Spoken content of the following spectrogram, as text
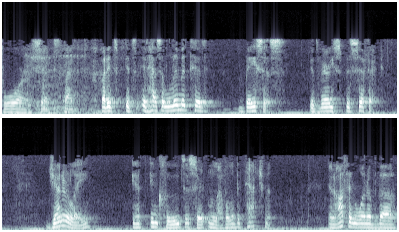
four or six. But, but it's, it's, it has a limited basis. It's very specific. Generally, it includes a certain level of attachment. And often one of the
